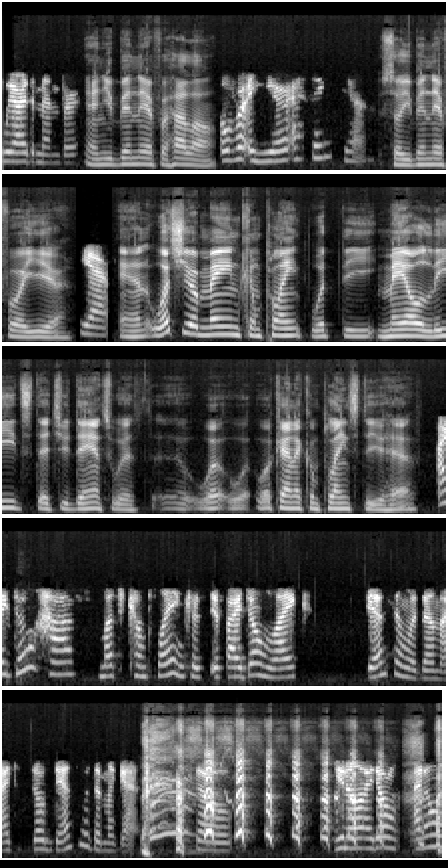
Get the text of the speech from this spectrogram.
We are the member. And you've been there for how long? Over a year, I think. Yeah. So you've been there for a year. Yeah. And what's your main complaint with the male leads that you dance with? Uh, what, what what kind of complaints do you have? I don't have much complaint because if I don't like dancing with them, I just don't dance with them again. So, you know, I don't I don't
